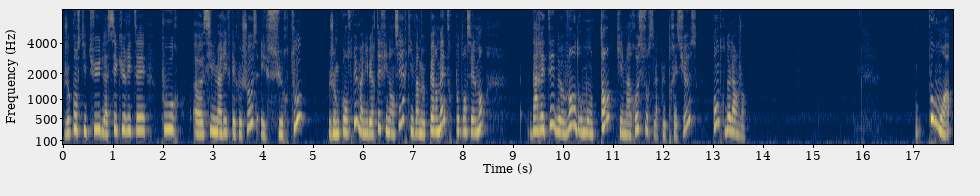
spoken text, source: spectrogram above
je constitue de la sécurité pour euh, s'il m'arrive quelque chose, et surtout, je me construis ma liberté financière qui va me permettre potentiellement d'arrêter de vendre mon temps, qui est ma ressource la plus précieuse, contre de l'argent. Pour moi,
